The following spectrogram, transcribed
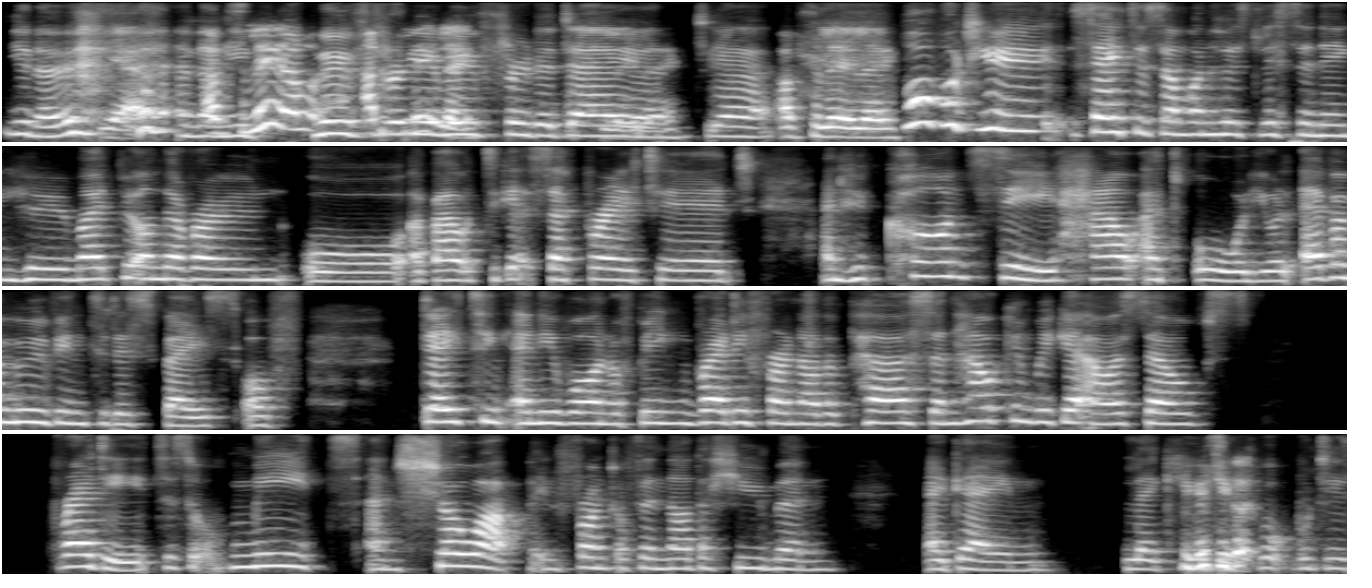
you know, yeah, and then absolutely. you move absolutely. through, you move through the day, absolutely. and yeah, absolutely. What would you say to someone who's listening who might be on their own or about to get separated, and who can't see how at all you'll ever move into this space of dating anyone, of being ready for another person? How can we get ourselves ready to sort of meet and show up in front of another human? Again like you, you got, what would you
